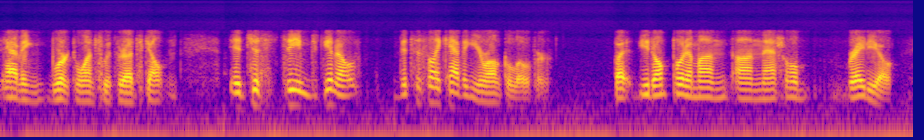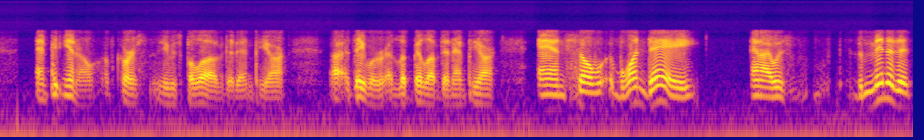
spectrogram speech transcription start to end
having worked once with Red Skelton. It just seemed, you know, it's just like having your uncle over, but you don't put him on on national radio. And you know, of course, he was beloved at NPR. Uh, they were beloved at NPR. And so one day, and I was the minute it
